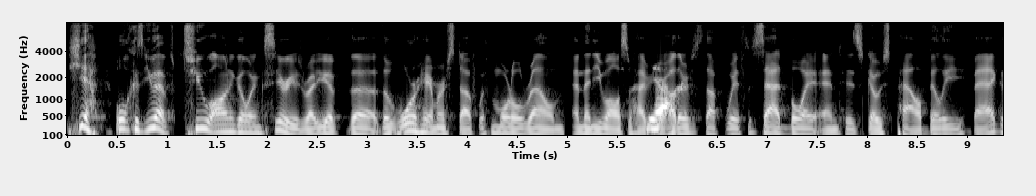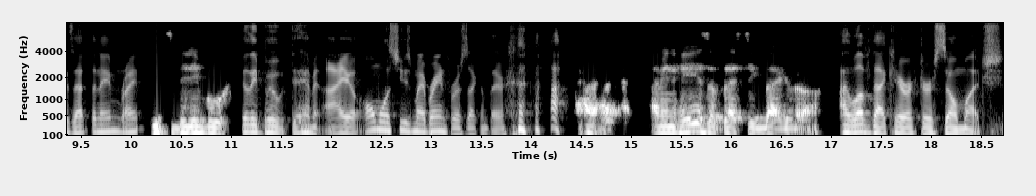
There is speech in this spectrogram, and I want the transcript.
Yeah, well, because you have two ongoing series, right? You have the the Warhammer stuff with Mortal Realm, and then you also have your other stuff with Sad Boy and his ghost pal Billy Bag. Is that the name, right? It's Billy Boo. Billy Boo. Damn it! I almost used my brain for a second there. I mean, he is a plastic bag though. I love that character so much.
